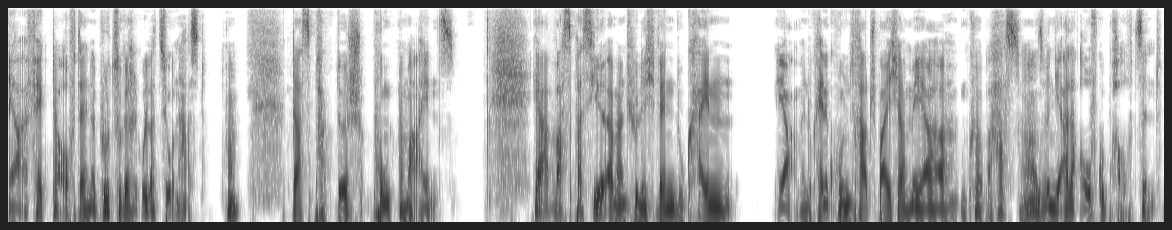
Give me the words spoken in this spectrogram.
ja, Effekte auf deine Blutzuckerregulation hast. Das praktisch Punkt Nummer eins. Ja, was passiert aber natürlich, wenn du keinen ja, wenn du keine Kohlenhydratspeicher mehr im Körper hast, ne, also wenn die alle aufgebraucht sind,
